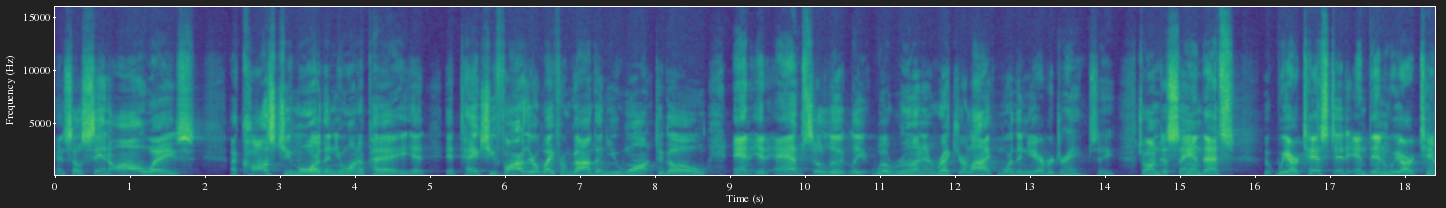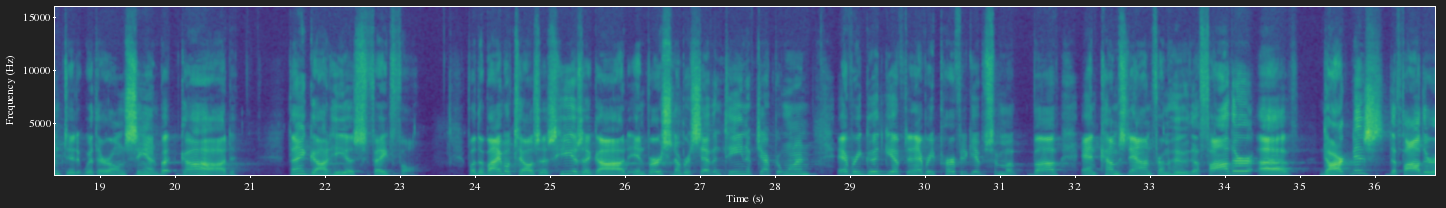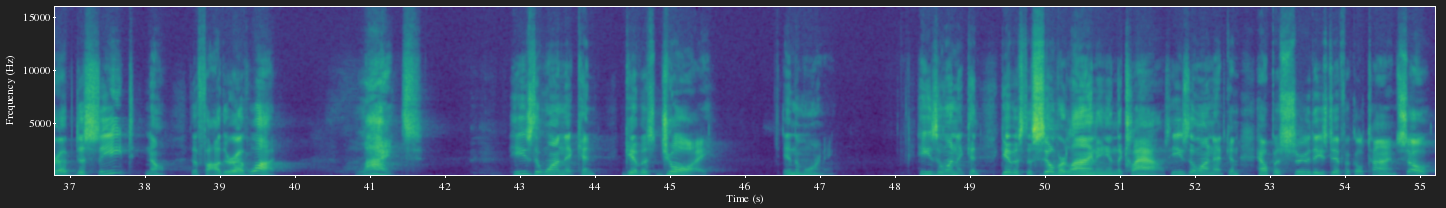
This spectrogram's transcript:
And so sin always Uh, costs you more than you want to pay. It, it takes you farther away from God than you want to go, and it absolutely will ruin and wreck your life more than you ever dreamed. See? So I'm just saying that's we are tested and then we are tempted with our own sin. But God, thank God, He is faithful. For the Bible tells us He is a God in verse number 17 of chapter 1. Every good gift and every perfect gift from above and comes down from who? The Father of darkness? The Father of deceit? No, the Father of what? Light. He's the one that can give us joy in the morning. He's the one that can give us the silver lining in the clouds. He's the one that can help us through these difficult times. So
